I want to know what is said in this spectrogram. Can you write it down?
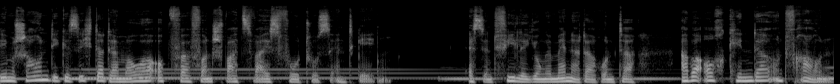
dem schauen die Gesichter der Maueropfer von Schwarz-Weiß-Fotos entgegen. Es sind viele junge Männer darunter, aber auch Kinder und Frauen.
